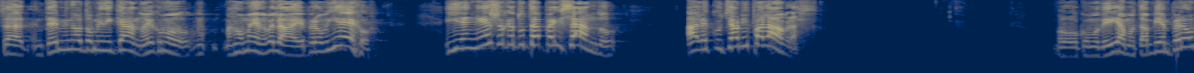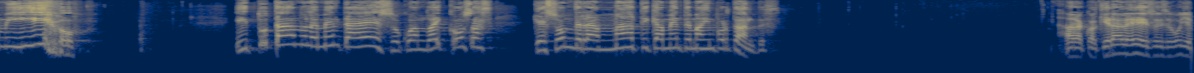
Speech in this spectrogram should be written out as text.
O sea, en términos dominicanos, es como, más o menos, ¿verdad? Pero viejo. Y en eso que tú estás pensando, al escuchar mis palabras, o como diríamos también, pero mi hijo. Y tú estás dándole mente a eso cuando hay cosas que son dramáticamente más importantes. Ahora, cualquiera lee eso y dice, oye,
